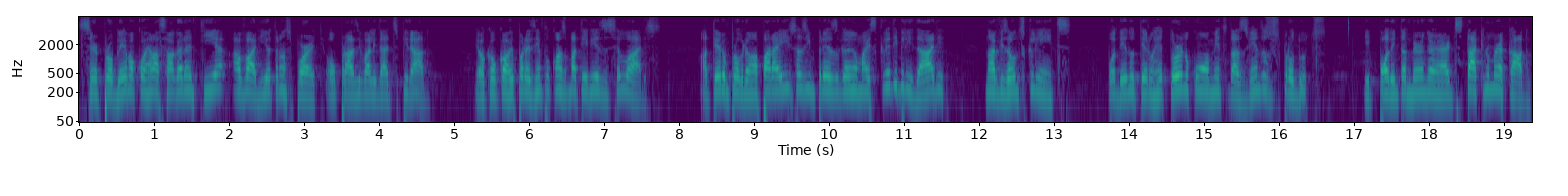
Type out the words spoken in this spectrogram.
ser problema com relação à garantia, avaria transporte, ou prazo de validade expirado. É o que ocorre, por exemplo, com as baterias de celulares. Ao ter um programa para isso, as empresas ganham mais credibilidade na visão dos clientes, podendo ter um retorno com o aumento das vendas dos produtos e podem também ganhar destaque no mercado.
